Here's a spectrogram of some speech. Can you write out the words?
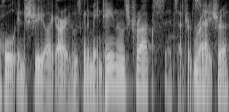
whole industry. Like all right, who's going to maintain those trucks, et cetera, et Right. cetera.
